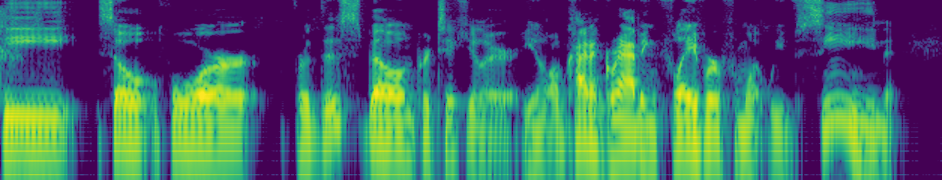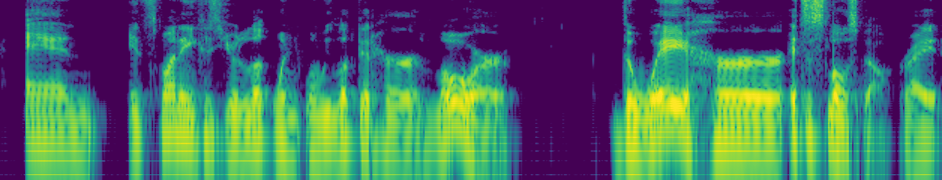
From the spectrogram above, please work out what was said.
the so for for this spell in particular, you know, I'm kind of grabbing flavor from what we've seen, and it's funny because you're look when when we looked at her lore, the way her it's a slow spell, right?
